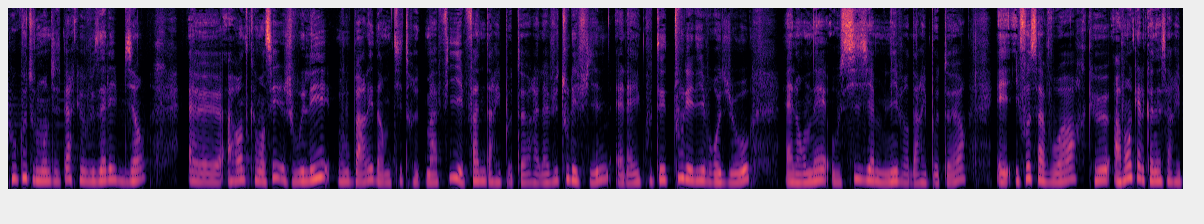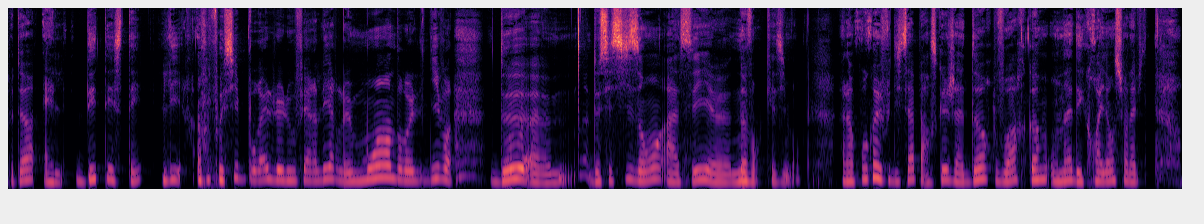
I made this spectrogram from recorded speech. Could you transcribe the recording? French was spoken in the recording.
Coucou tout le monde, j'espère que vous allez bien. Euh, avant de commencer, je voulais vous parler d'un petit truc. Ma fille est fan d'Harry Potter. Elle a vu tous les films, elle a écouté tous les livres audio. Elle en est au sixième livre d'Harry Potter. Et il faut savoir que avant qu'elle connaisse Harry Potter, elle détestait lire. Impossible pour elle de nous faire lire le moindre livre de, euh, de ses 6 ans à ses 9 euh, ans quasiment. Alors pourquoi je vous dis ça? Parce que j'adore voir comme on a des croyances sur la vie.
